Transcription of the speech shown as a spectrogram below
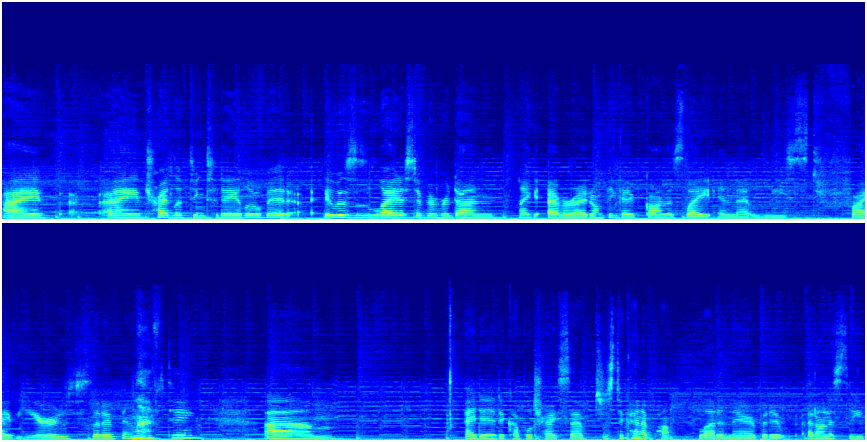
I've I tried lifting today a little bit. It was the lightest I've ever done, like ever. I don't think I've gone this light in at least five years that I've been lifting. Um, I did a couple triceps just to kind of pump blood in there, but it, it honestly,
